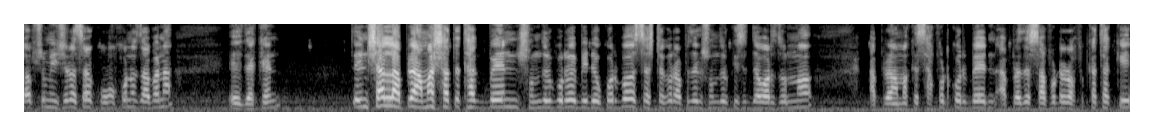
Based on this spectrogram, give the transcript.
সবসময় ইশারা ছাড়া কখনো যাবে না। এই দেখেন, তো ইনশাল্লাহ আপনি আমার সাথে থাকবেন, সুন্দর করে ভিডিও করব, চেষ্টা করব আপনাদের সুন্দর কিছু দেওয়ার জন্য। আপনারা আমাকে সাপোর্ট করবেন, আপনাদের সাপোর্টের অপেক্ষা থাকি।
